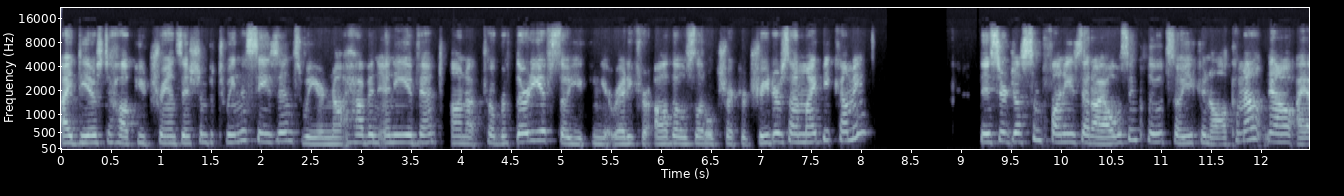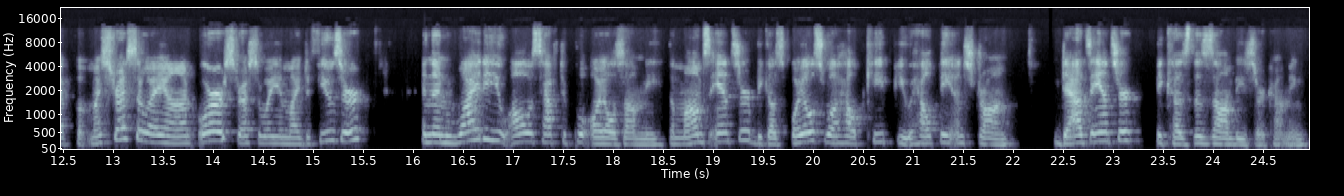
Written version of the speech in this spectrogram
ideas to help you transition between the seasons. We are not having any event on October 30th, so you can get ready for all those little trick-or-treaters that might be coming. These are just some funnies that I always include so you can all come out now. I have put my stress away on or stress away in my diffuser. And then why do you always have to put oils on me? The mom's answer, because oils will help keep you healthy and strong. Dad's answer, because the zombies are coming.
